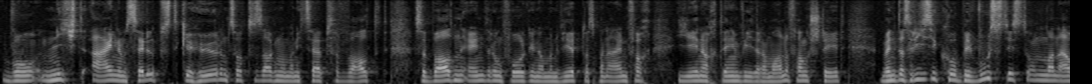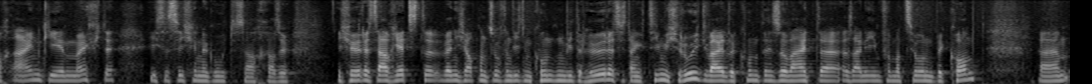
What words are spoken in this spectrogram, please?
wo nicht einem selbst gehören, sozusagen, wo man nicht selbst verwaltet, sobald eine Änderung vorgenommen wird, dass man einfach je nachdem wieder am Anfang steht. Wenn das Risiko bewusst ist und man auch eingehen möchte, ist es sicher eine gute Sache. Also ich höre es auch jetzt, wenn ich ab und zu von diesem Kunden wieder höre, es ist eigentlich ziemlich ruhig, weil der Kunde soweit äh, seine Informationen bekommt. Ähm,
